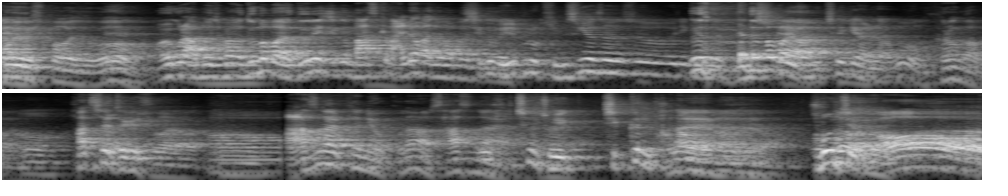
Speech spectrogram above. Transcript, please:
안 보이고 싶어가지고 네. 얼굴 안 보지 말고 눈 봐봐요. 눈에 지금 마스크 말려가지고 봐봐요. 지금 일부러 김승현 선수님께 눈- 눈 봐봐요. 무채기 하려고. 그런가 봐요 어. 하체 되게 좋아요 어. 아스날 팬이었구나 사스날 하체가 저희 직근 다 네, 나와요. 맞아요. 두 번째. 오. 어,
